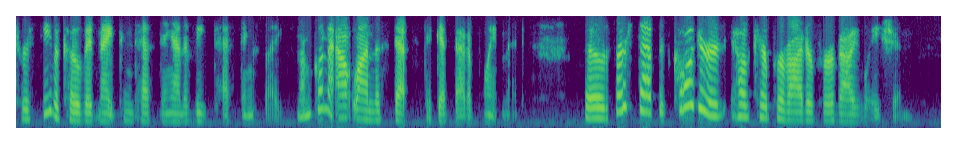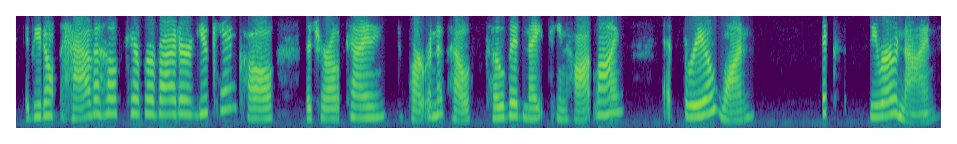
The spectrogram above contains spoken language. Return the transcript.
to receive a COVID 19 testing at a VEIP testing site. And I'm going to outline the steps to get that appointment. So the first step is call your healthcare provider for evaluation. If you don't have a healthcare provider, you can call the Charles County Department of Health COVID 19 hotline at 301 609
